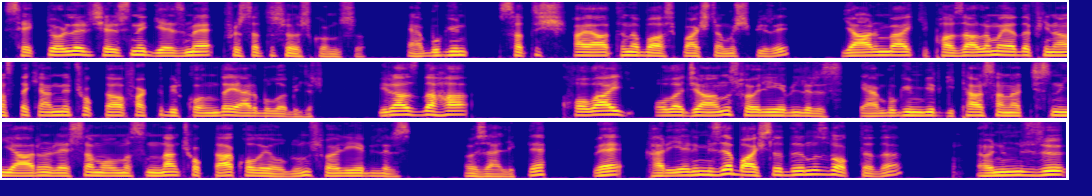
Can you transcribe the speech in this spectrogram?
sektörler içerisinde gezme fırsatı söz konusu. Yani bugün satış hayatına baş, başlamış biri yarın belki pazarlama ya da finansta kendine çok daha farklı bir konuda yer bulabilir. Biraz daha kolay olacağını söyleyebiliriz. Yani bugün bir gitar sanatçısının yarın ressam olmasından çok daha kolay olduğunu söyleyebiliriz özellikle. Ve kariyerimize başladığımız noktada önümüzü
